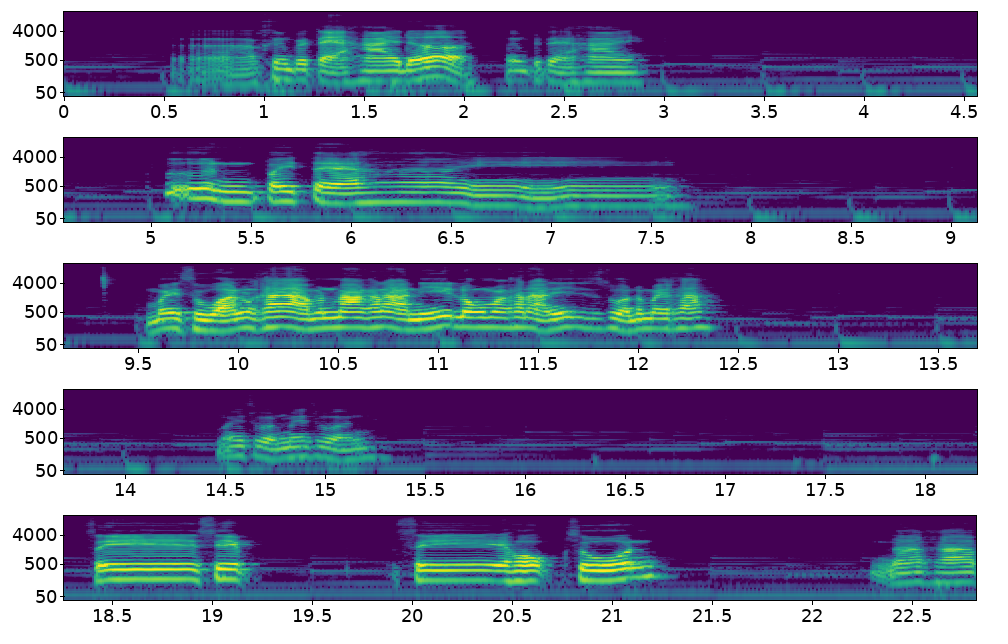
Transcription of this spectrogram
ๆเอ่อขึ้นไปแต่ไฮเด้อขึ้นไปแต่ไฮขึ้นไปแต่ไฮ ไม่สวนค่ะ มันมาขนาดนี้ ลงมาขนาดนี้จะสวนทำไมคะ ไม่สวนไม่สวนสี่สิบสี่หกศูนย์นะครับ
